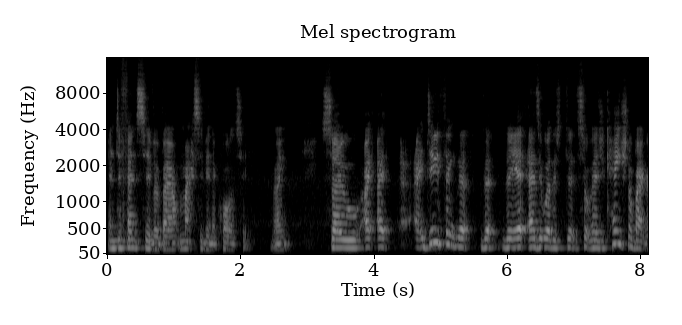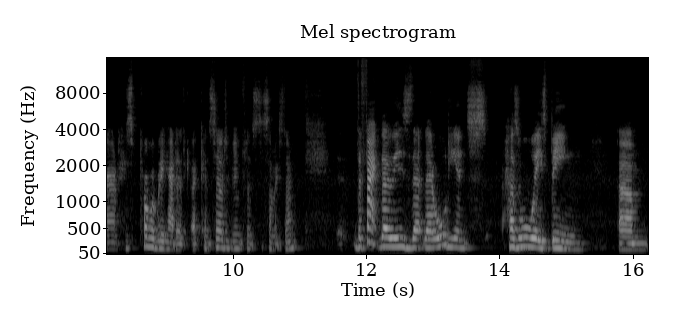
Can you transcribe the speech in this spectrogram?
and defensive about massive inequality, right? So I, I, I do think that, that the as it were the, sort of educational background has probably had a, a, conservative influence to some extent. The fact though is that their audience has always been um,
